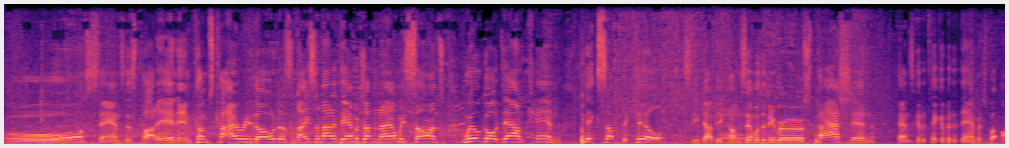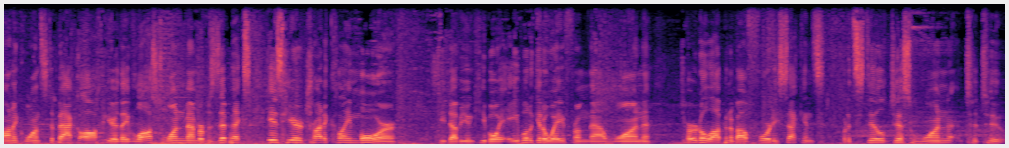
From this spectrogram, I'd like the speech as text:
Oh, Sanz is caught in. In comes Kairi, though. Does a nice amount of damage on Naomi Sanz. Will go down. Ken picks up the kill. CW comes in with an Eros Passion. Ken's going to take a bit of damage, but Onic wants to back off here. They've lost one member, but Zipex is here to try to claim more. CW and Kiboy able to get away from that one. Turtle up in about 40 seconds, but it's still just one to two.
